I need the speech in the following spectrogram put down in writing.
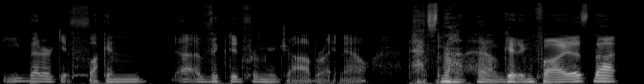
you better get fucking uh, evicted from your job right now. That's not how getting fired. That's not.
